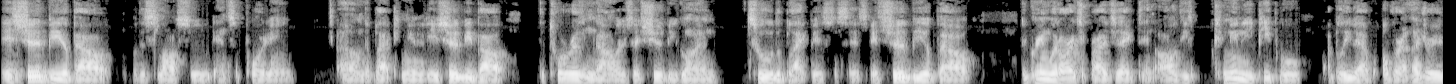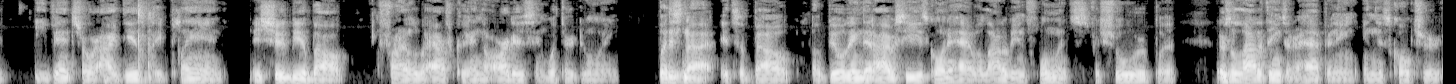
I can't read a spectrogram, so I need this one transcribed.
It should be about this lawsuit and supporting um, the black community. It should be about the tourism dollars that should be going to the black businesses. It should be about the Greenwood Arts Project and all these community people. I believe have over 100 events or ideas that they planned. It should be about Fire Little Africa and the artists and what they're doing. But it's not. It's about a building that obviously is going to have a lot of influence for sure, but there's a lot of things that are happening in this culture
